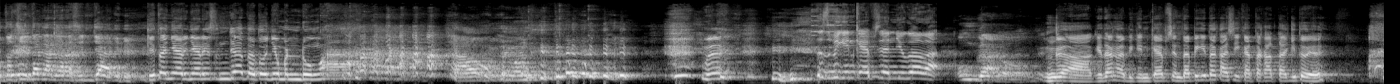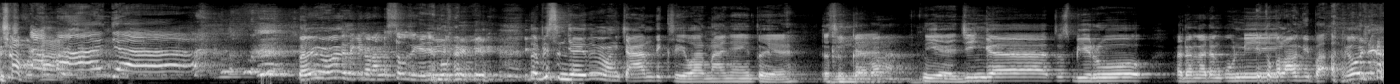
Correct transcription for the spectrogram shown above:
putus cinta gara-gara senja nih Kita nyari-nyari senjata taunya mendung. Kabur memang. Terus bikin caption juga nggak? Oh, enggak dong. Enggak, kita nggak bikin caption, tapi kita kasih kata-kata gitu ya. Sama. Sama aja. tapi memang Kita bikin orang kesel sih kayaknya tapi senja itu memang cantik sih warnanya itu ya. Terus Jingga banget. Iya, jingga, terus biru, kadang-kadang kuning. itu pelangi pak Oh, iya.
